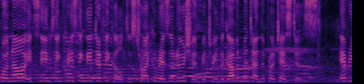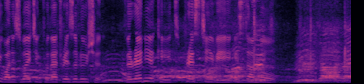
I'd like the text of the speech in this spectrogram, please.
For now, it seems increasingly difficult to strike a resolution between the government and the protesters. Everyone is waiting for that resolution. Verenia Keat, Press TV, Istanbul.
